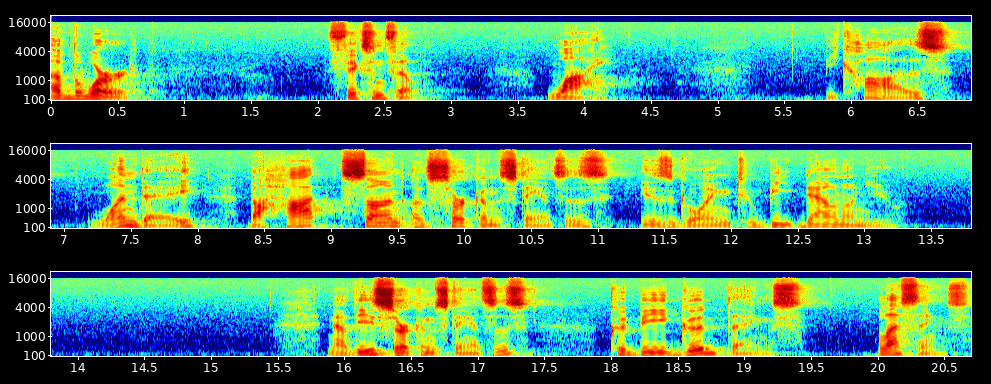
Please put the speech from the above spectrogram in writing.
of the word. Fix and fill. Why? Because one day the hot sun of circumstances is going to beat down on you. Now, these circumstances could be good things blessings.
